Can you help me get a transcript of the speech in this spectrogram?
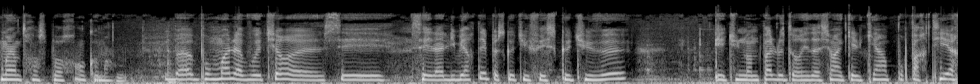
moyens de transport en commun. Bah pour moi la voiture euh, c'est c'est la liberté parce que tu fais ce que tu veux et tu ne demandes pas l'autorisation à quelqu'un pour partir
